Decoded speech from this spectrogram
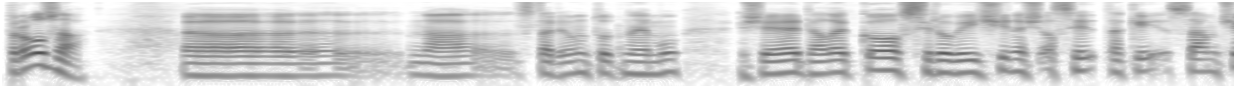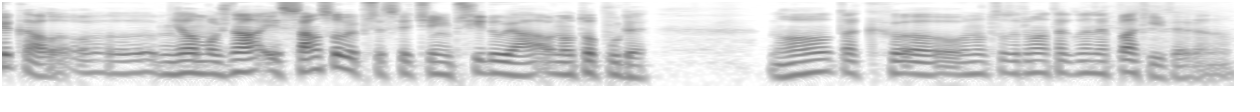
proza, eh, na stadionu Tottenhamu, že je daleko syrovější, než asi taky sám čekal. Eh, měl možná i sám sobě přesvědčení, přijdu já, ono to půjde. No, tak eh, ono to zrovna takhle neplatí teda. No.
